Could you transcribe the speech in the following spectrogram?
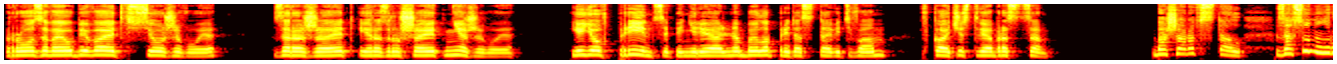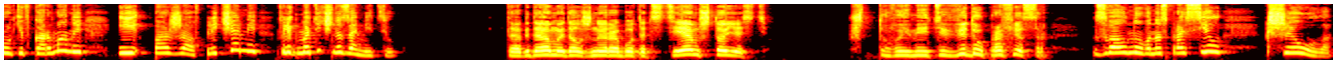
Розовая убивает все живое, заражает и разрушает неживое. Ее в принципе нереально было предоставить вам в качестве образца. Башаров встал, засунул руки в карманы и, пожав плечами, флегматично заметил. «Тогда мы должны работать с тем, что есть». «Что вы имеете в виду, профессор?» Взволнованно спросил Кшеола.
